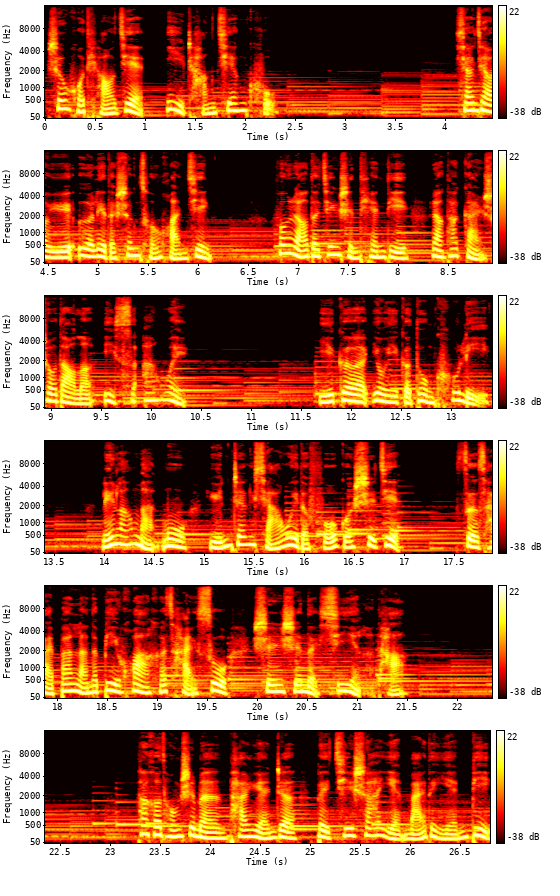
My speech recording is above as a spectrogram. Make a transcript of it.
生活条件异常艰苦。相较于恶劣的生存环境。丰饶的精神天地让他感受到了一丝安慰。一个又一个洞窟里，琳琅满目、云蒸霞蔚的佛国世界，色彩斑斓的壁画和彩塑深深地吸引了他。他和同事们攀援着被积沙掩埋的岩壁，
